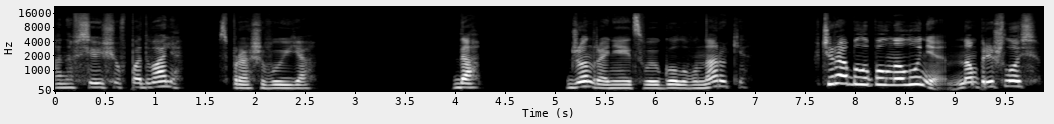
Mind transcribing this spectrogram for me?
«Она все еще в подвале?» — спрашиваю я. «Да». Джон роняет свою голову на руки. «Вчера было полнолуние, нам пришлось...»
